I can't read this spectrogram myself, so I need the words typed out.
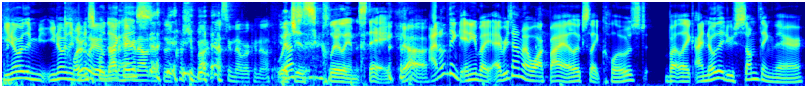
you know where the mu- you know where the Clearly, municipal I'm not deck hanging is. out at the Christian Broadcasting Network enough. Which Yes. is clearly a mistake. Yeah. I don't think anybody. Every time I walk by, it looks like closed. But like I know they do something there.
